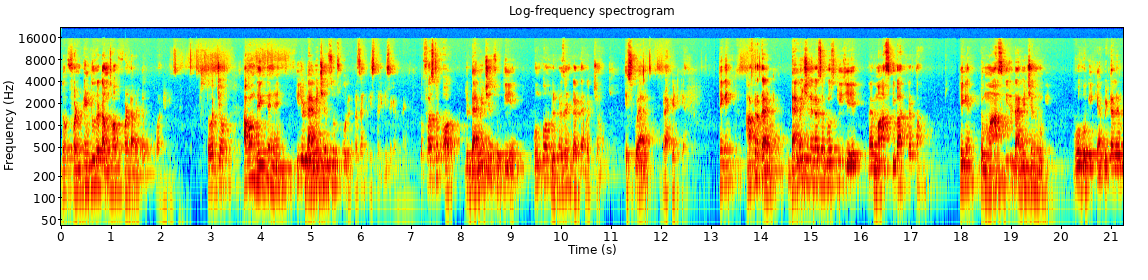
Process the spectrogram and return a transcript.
the into the terms of fundamental quantities तो बच्चों, अब हम देखते हैं कि जो डायमेंशन उसको रिप्रेजेंट किस तरीके से करते हैं। तो फ़र्स्ट ऑफ़ ऑल जो डायमेंशन होती है, उनको हम रिप्रेजेंट करते हैं बच्चों स्क्वायर ब्रैकेट क्या है ठीक है? आफ्टर दैट डायमेंशन अगर सपोज़ कीजिए, मैं मास की बात करता हूँ। ठीक है? तो मास की जो डायमेंशन होगी, वो होगी कैपिटल एम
